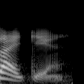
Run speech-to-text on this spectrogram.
再见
